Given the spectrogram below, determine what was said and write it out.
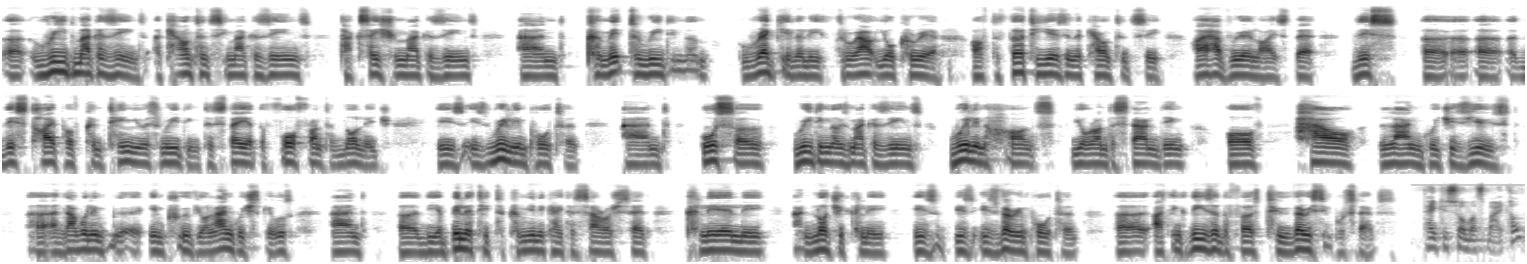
uh, read magazines, accountancy magazines, taxation magazines, and commit to reading them regularly throughout your career. After 30 years in accountancy, I have realized that this uh, uh, uh, this type of continuous reading to stay at the forefront of knowledge is is really important, and also reading those magazines will enhance your understanding of how language is used, uh, and that will uh, improve your language skills and uh, the ability to communicate, as Sarosh said, clearly and logically is is is very important. Uh, I think these are the first two very simple steps. Thank you so much, Michael.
